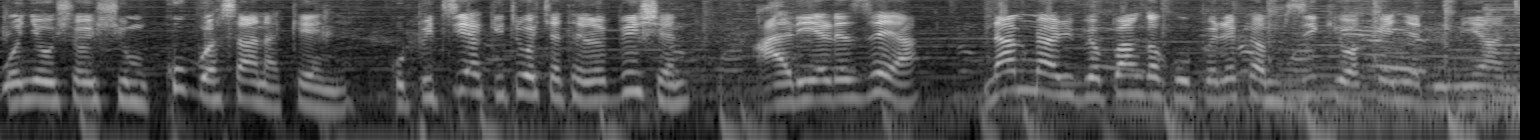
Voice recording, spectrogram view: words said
wenye ushawishi mkubwa sana Kenya. Kupitia kituo cha television alielezea namna alivyopanga kuupeleka mziki wa Kenya duniani.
